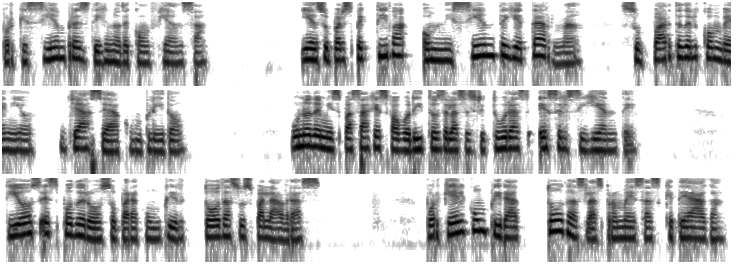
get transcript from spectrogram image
porque siempre es digno de confianza. Y en su perspectiva omnisciente y eterna, su parte del convenio ya se ha cumplido. Uno de mis pasajes favoritos de las Escrituras es el siguiente. Dios es poderoso para cumplir todas sus palabras, porque Él cumplirá todas las promesas que te haga.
